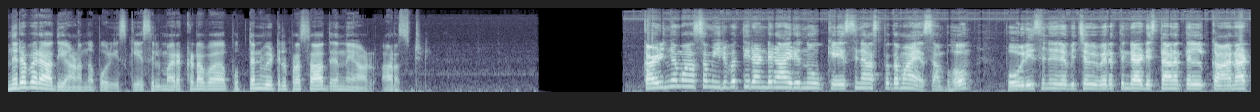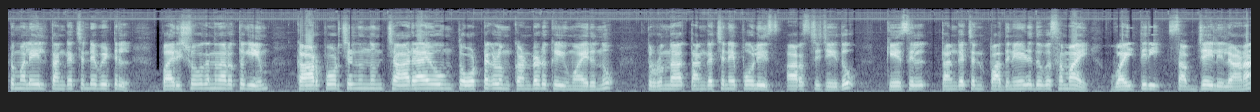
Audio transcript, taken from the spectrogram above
നിരപരാധിയാണെന്ന് പോലീസ്. കേസിൽ മരക്കടവ് പുത്തൻ വീട്ടിൽ പ്രസാദ് എന്നയാൾ അറസ്റ്റിൽ. കഴിഞ്ഞ മാസം ഇരുപത്തിരണ്ടിനായിരുന്നു കേസിനാസ്പദമായ സംഭവം. പോലീസിന് ലഭിച്ച വിവരത്തിന്റെ അടിസ്ഥാനത്തിൽ കാനാട്ടുമലയിൽ തങ്കച്ചന്റെ വീട്ടിൽ പരിശോധന നടത്തുകയും കാർപോർച്ചിൽ നിന്നും ചാരായവും തോട്ടകളും കണ്ടെടുക്കുകയുമായിരുന്നു. തുടർന്ന് തങ്കച്ചനെ പോലീസ് അറസ്റ്റ് ചെയ്തു. കേസിൽ തങ്കച്ചൻ പതിനേഴ് ദിവസമായി വൈത്തിരി സബ് ജയിലിലാണ്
